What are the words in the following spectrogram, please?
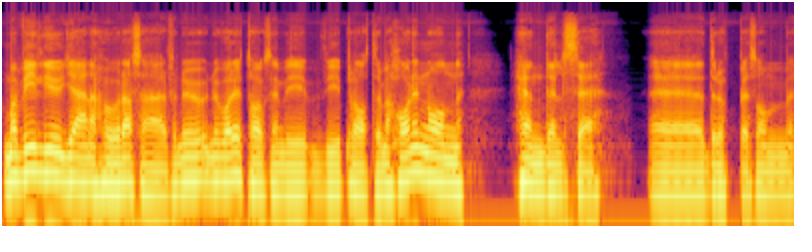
Man vill ju gärna höra så här, för nu, nu var det ett tag sedan vi, vi pratade, men har ni någon händelse eh, där uppe som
